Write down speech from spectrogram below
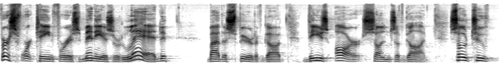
Verse 14 For as many as are led by the Spirit of God, these are sons of God. So to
